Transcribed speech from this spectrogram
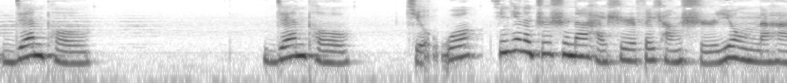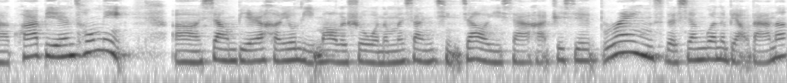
dimple，dimple。酒窝，今天的知识呢还是非常实用的哈。夸别人聪明啊，向别人很有礼貌的说：“我能不能向你请教一下哈？”这些 brains 的相关的表达呢，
